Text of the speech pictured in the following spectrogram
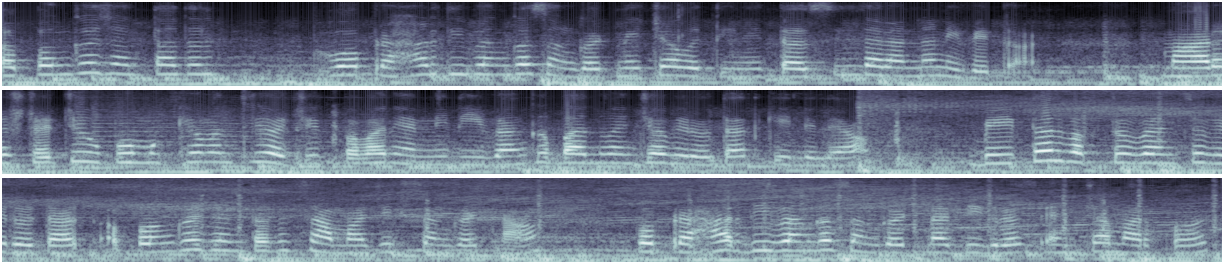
अपंग जनता दल व प्रहार दिव्यांग संघटनेच्या वतीने तहसीलदारांना निवेदन. महाराष्ट्राचे उपमुख्यमंत्री अजित पवार यांनी दिव्यांग बांधवांच्या विरोधात केलेल्या बेताल वक्तव्यांच्या विरोधात अपंग जनता दल सामाजिक संघटना व प्रहार दिव्यांग संघटना दिग्रस यांच्यामार्फत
